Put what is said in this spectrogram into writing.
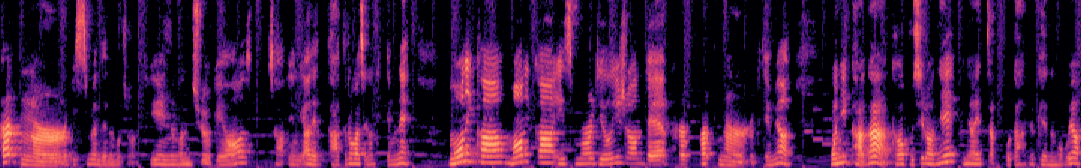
partner 이렇게 쓰면 되는 거죠. 뒤에 있는 건 지울게요. 자, 여기 안에 다 들어가지 않기 때문에 Monica, Monica is more diligent than her partner 이렇게 되면 모니카가 더 부지런해 그녀의 짝보다 이렇게 되는 거고요.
